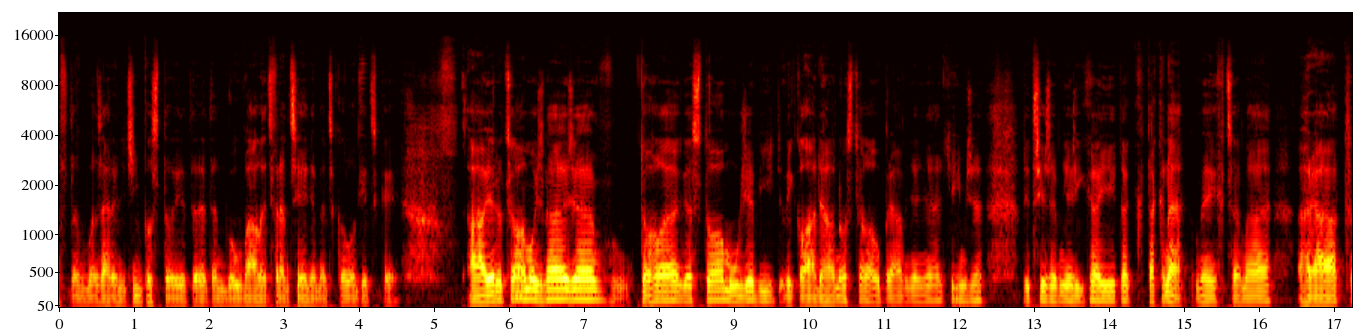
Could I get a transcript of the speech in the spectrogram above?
v tom zahraničním postoji. To je ten dvouválec Francie, Německo logicky. A je docela možné, že tohle gesto může být vykládáno zcela oprávněně tím, že ty tři země říkají, tak, tak ne, my chceme hrát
